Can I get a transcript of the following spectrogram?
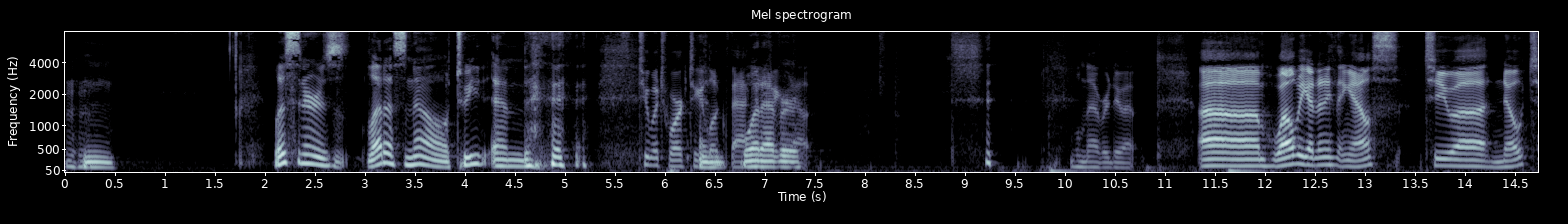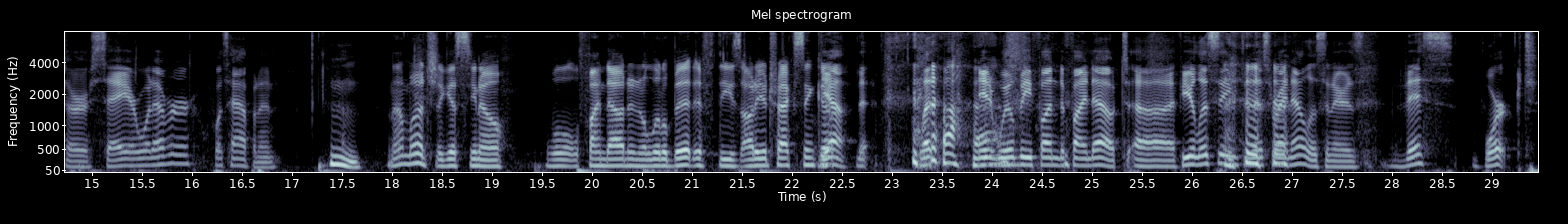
Mm. Listeners, let us know. Tweet and Too much work to look back. whatever. And out. we'll never do it. Um, well, we got anything else to uh, note or say or whatever? What's happening? hmm. Not much. I guess you know we'll find out in a little bit if these audio tracks sync up. Yeah, let, it will be fun to find out. Uh, if you're listening to this right now, listeners, this worked.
